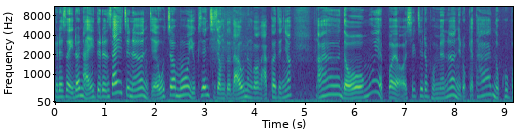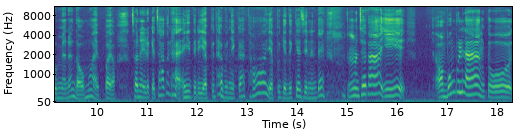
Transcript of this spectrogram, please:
그래서 이런 아이들은 사이즈는 이제 5.5, 6cm 정도 나오는 것 같거든요. 아 너무 예뻐요. 실제로 보면은 이렇게 다 놓고 보면은 너무 예뻐요. 저는 이렇게 작은 아이들이 예쁘다 보니까 더 예쁘게 느껴지는데, 음, 제가 이 어, 몽블랑 또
